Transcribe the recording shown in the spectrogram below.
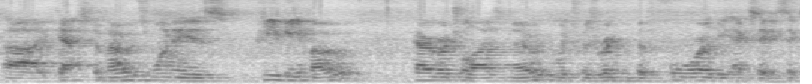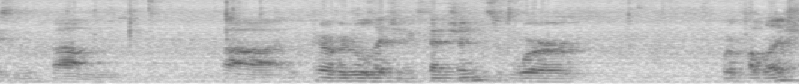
uh, guest modes. One is PV mode, paravirtualized mode, which was written before the x86 um, uh, paravirtualization extensions were, were published.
